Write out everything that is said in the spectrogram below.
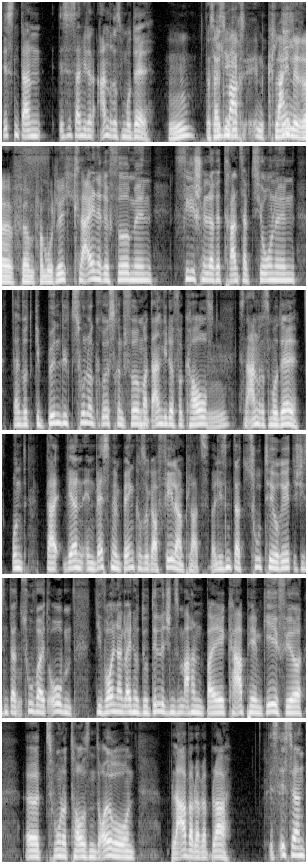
das sind dann, das ist dann wieder ein anderes Modell. Hm, das heißt, Ich ihr mach- geht in kleinere Firmen vermutlich. kleinere Firmen, viel schnellere Transaktionen, dann wird gebündelt zu einer größeren Firma, dann wieder verkauft. Das ist ein anderes Modell. Und da wären Investmentbanker sogar fehl am Platz, weil die sind da zu theoretisch, die sind da zu weit oben. Die wollen dann gleich nur Due Diligence machen bei KPMG für äh, 200.000 Euro und bla bla bla bla bla. Das ist dann,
